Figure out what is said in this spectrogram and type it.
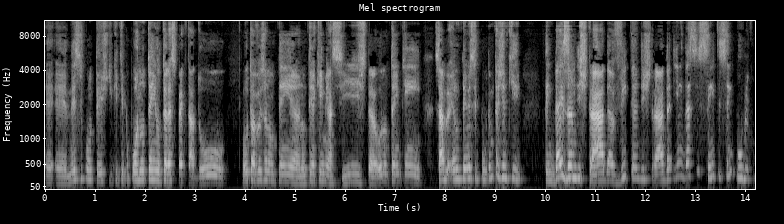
é, é, nesse contexto de que, tipo, pô, não tem um telespectador, ou talvez eu não tenha, não tenha quem me assista, ou não tenho quem, sabe? Eu não tenho esse público. Tem muita gente que tem 10 anos de estrada, 20 anos de estrada e ainda se sente sem público.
